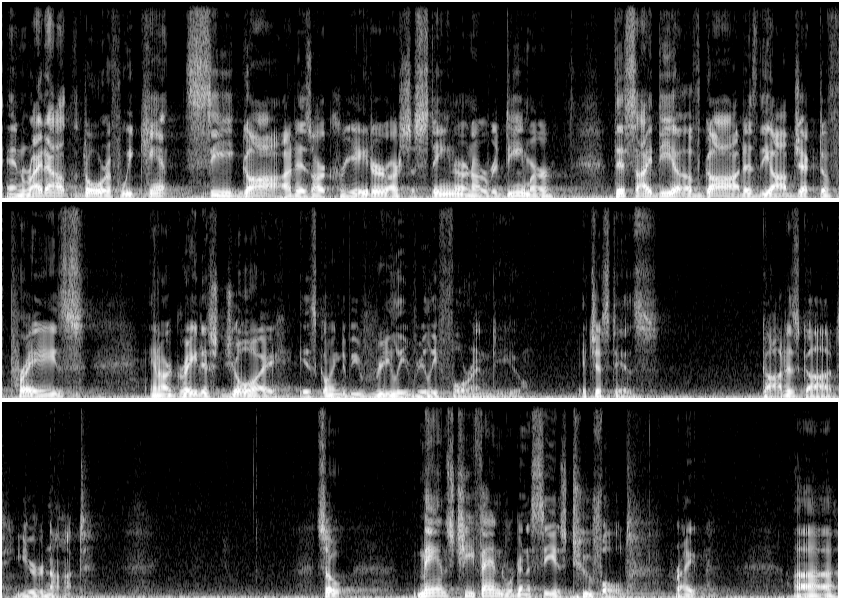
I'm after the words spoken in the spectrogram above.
And right out the door, if we can't see God as our creator, our sustainer, and our redeemer, this idea of God as the object of praise and our greatest joy is going to be really, really foreign to you. It just is. God is God, you're not. So, man's chief end we're going to see is twofold, right? Uh,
